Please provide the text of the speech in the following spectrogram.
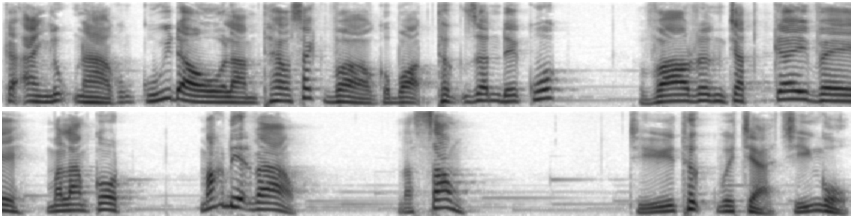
các anh lúc nào cũng cúi đầu làm theo sách vở của bọn thực dân đế quốc. Vào rừng chặt cây về mà làm cột. Mắc điện vào. Là xong. Trí thức với trả trí ngủ.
